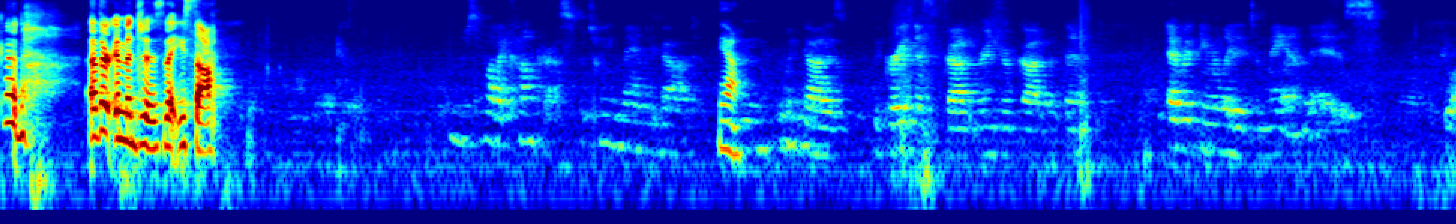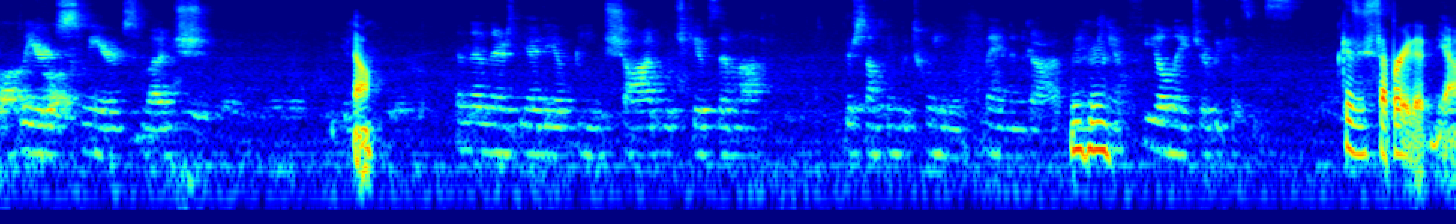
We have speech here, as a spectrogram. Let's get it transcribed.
Good. Other images that you saw. There's a lot of contrast between man and God. Yeah. I mean, God is the greatness of God, the grandeur of God, but then everything related to man is bleared, smeared, smudged. Yeah. And then there's the idea of being shod, which gives him a, there's something between man and God. Man Mhm. can't feel nature because he's, Because he's separated. Yeah.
